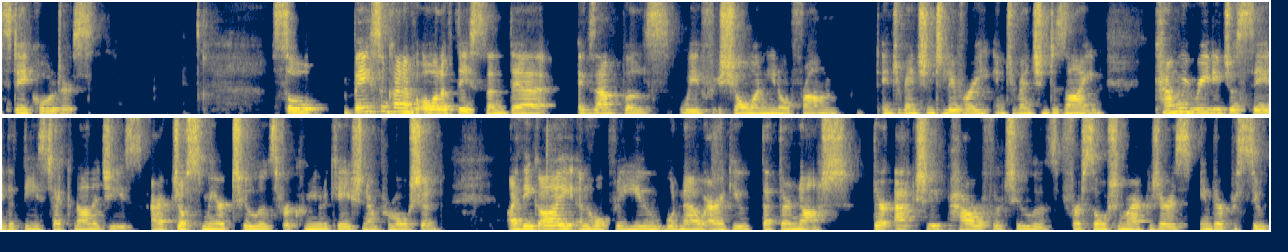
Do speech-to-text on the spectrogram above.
stakeholders. So, based on kind of all of this and the examples we've shown, you know, from intervention delivery, intervention design, can we really just say that these technologies are just mere tools for communication and promotion? I think I and hopefully you would now argue that they're not. They're actually powerful tools for social marketers in their pursuit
